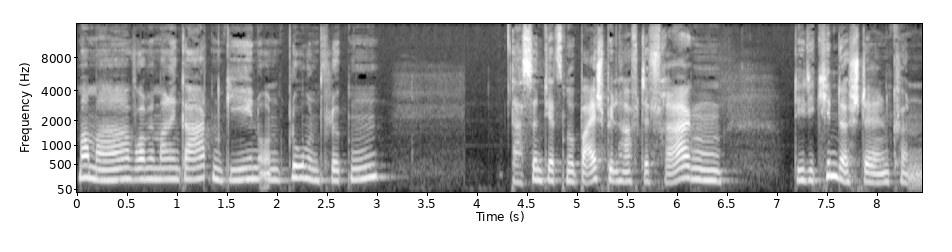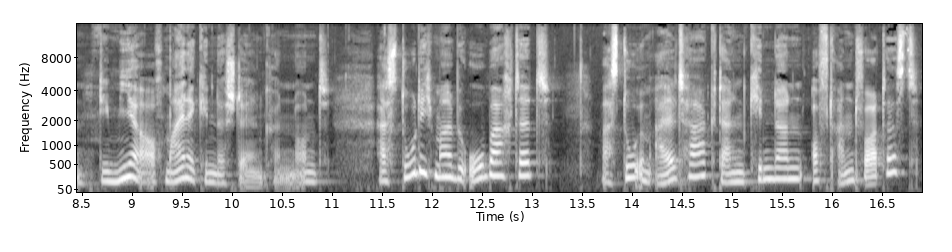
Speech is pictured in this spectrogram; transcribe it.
Mama, wollen wir mal in den Garten gehen und Blumen pflücken? Das sind jetzt nur beispielhafte Fragen, die die Kinder stellen können, die mir auch meine Kinder stellen können. Und hast du dich mal beobachtet, was du im Alltag deinen Kindern oft antwortest?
